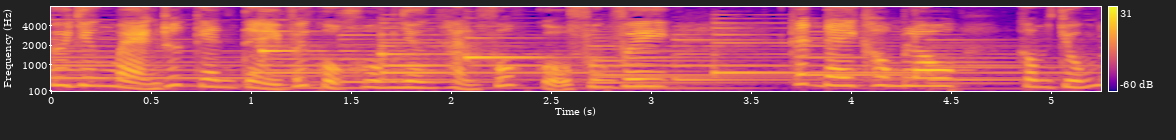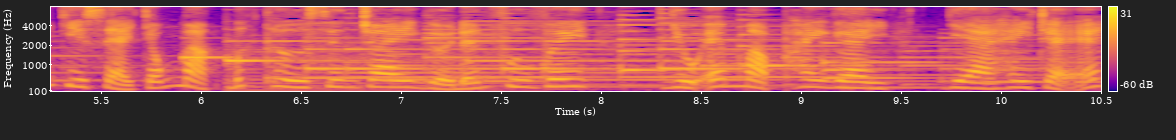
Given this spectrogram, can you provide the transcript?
Cư dân mạng rất ghen tị với cuộc hôn nhân hạnh phúc của Phương Vi. Cách đây không lâu, công chúng chia sẻ chóng mặt bức thư Sin Chay gửi đến Phương Vi. Dù em mập hay gầy, già hay trẻ,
